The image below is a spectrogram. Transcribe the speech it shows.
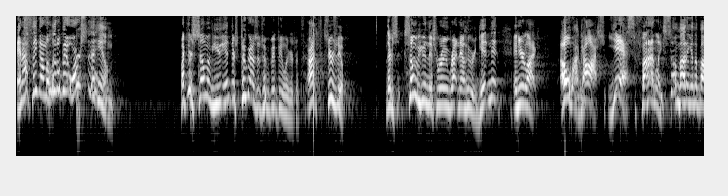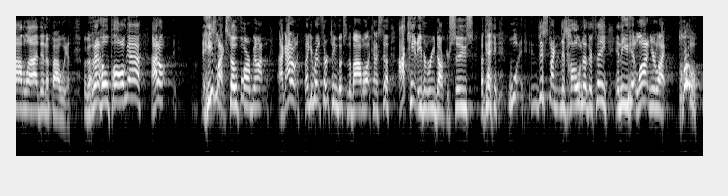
and I think I'm a little bit worse than him. Like there's some of you, in, there's two guys, two people in here. All right, the deal. There's some of you in this room right now who are getting it, and you're like, oh my gosh, yes, finally somebody in the Bible I identify with. Because that whole Paul guy, I don't, he's like so far beyond, Like, I don't, like he wrote 13 books of the Bible, that kind of stuff. I can't even read Dr. Seuss, okay? What, this like this whole other thing. And then you hit Lot and you're like, oh,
